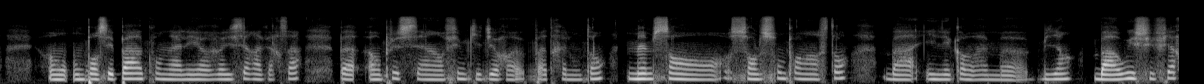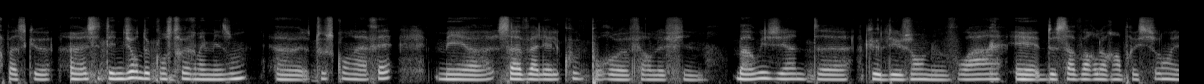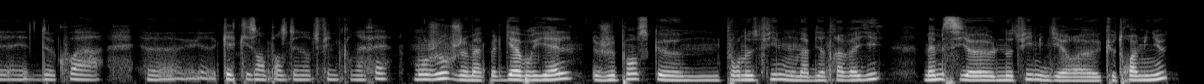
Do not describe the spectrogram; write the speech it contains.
on, on pensait pas qu'on allait réussir à faire ça. Bah, en plus, c'est un film qui dure euh, pas très longtemps. Même sans, sans le son pour l'instant, bah, il est quand même euh, bien. Bah oui, je suis fière parce que euh, c'était dur de construire les maisons, euh, tout ce qu'on a fait, mais ça valait le coup pour faire le film. Bah oui, j'ai hâte euh, que les gens le voient et de savoir leur impression et de quoi, euh, qu'est-ce qu'ils en pensent de notre film qu'on a fait. Bonjour, je m'appelle Gabriel. Je pense que hum, pour notre film, on a bien travaillé, même si euh, notre film il dure que trois minutes.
